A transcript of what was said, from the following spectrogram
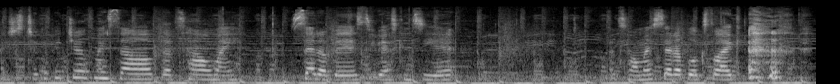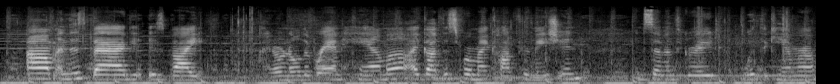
I just took a picture of myself. That's how my setup is. You guys can see it. That's how my setup looks like. um, and this bag is by, I don't know the brand, Hama. I got this for my confirmation in 7th grade with the camera.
